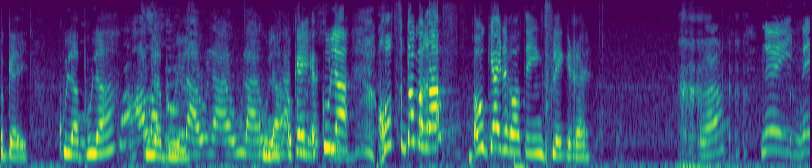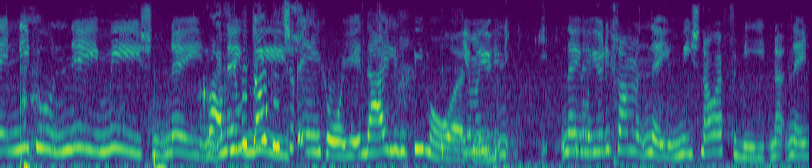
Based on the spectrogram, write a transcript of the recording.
Oké, kula bula, kula bula. Hula, Kula, oké, kula. Godverdomme Raf. Ook jij er wat in flikkeren. Wat? Nee, nee, niet doen. Nee, Mies. Nee, Raf, nee, je moet ook Mies. iets erin gooien in de heilige piemel. eh, Ja, maar jullie... Nee, maar jullie gaan me... Nee, Mies, nou even niet. Nou, nee,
